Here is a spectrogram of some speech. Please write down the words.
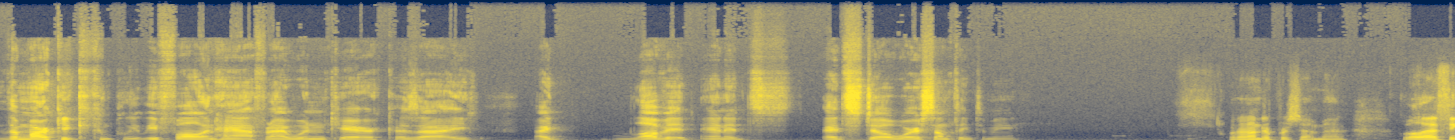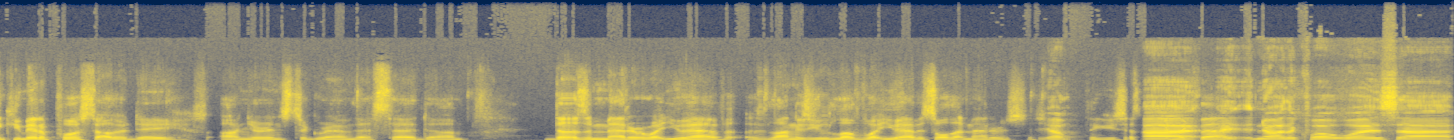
the market could completely fall in half, and I wouldn't care because I I love it, and it's it's still worth something to me. One hundred percent, man. Well, I think you made a post the other day on your Instagram that said um, doesn't matter what you have as long as you love what you have it's all that matters. Yep. I think you said something uh, like that? I, no the quote was uh,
